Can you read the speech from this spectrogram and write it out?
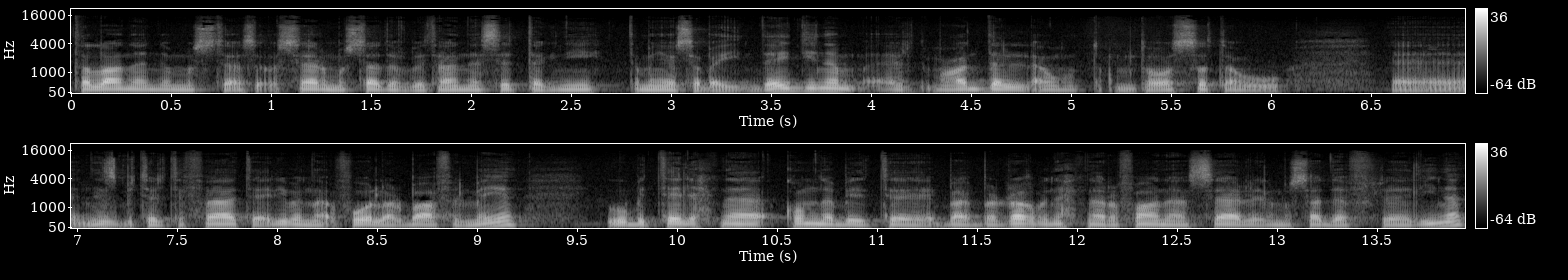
طلعنا إن السعر المستهدف بتاعنا ستة جنيه تمانية وسبعين. ده يدينا معدل أو متوسط أو آه، نسبة ارتفاع تقريبا فوق الأربعة في المية. وبالتالي إحنا قمنا بالرغم ان إحنا رفعنا السعر المستهدف لينا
